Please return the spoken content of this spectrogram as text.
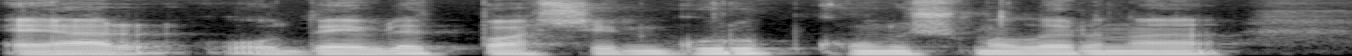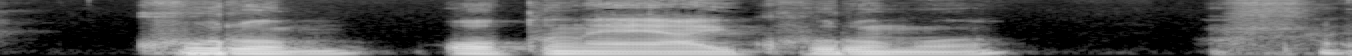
Eğer o Devlet Bahçeli'nin grup konuşmalarına kurum, OpenAI kurumu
